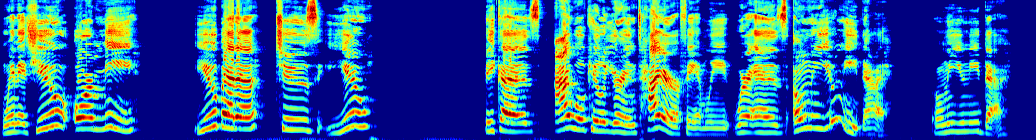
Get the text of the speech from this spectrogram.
when it's you or me, you better choose you because I will kill your entire family, whereas only you need die. Only you need die.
